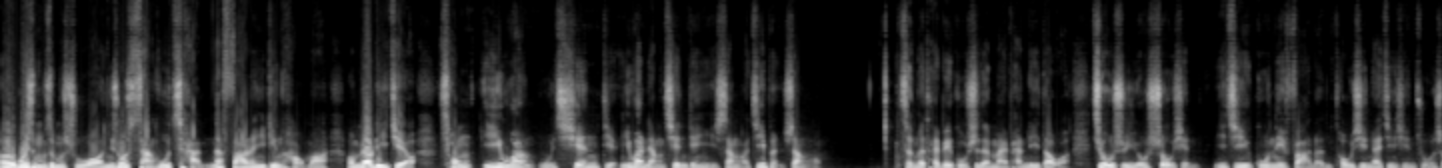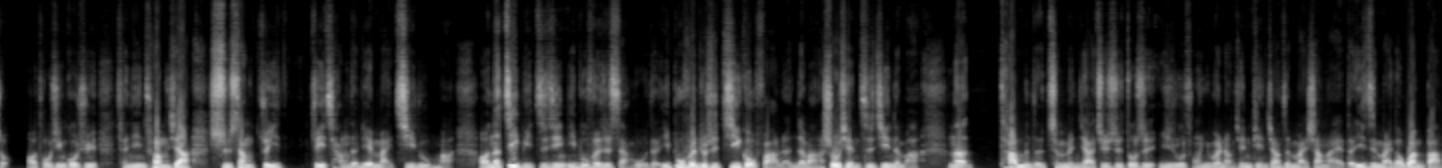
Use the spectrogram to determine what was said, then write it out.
呃，为什么这么说？你说散户惨，那法人一定好吗？我们要理解哦，从一万五千点、一万两千点以上啊，基本上哦，整个台北股市的买盘力道啊，就是由寿险以及国内法人投信来进行着手啊。投信过去曾经创下史上最最长的连买记录嘛，哦，那这笔资金一部分是散户的，一部分就是机构法人的嘛，寿险资金的嘛，那他们的成本价其实都是一路从一万两千点这样子买上来的，一直买到万八，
